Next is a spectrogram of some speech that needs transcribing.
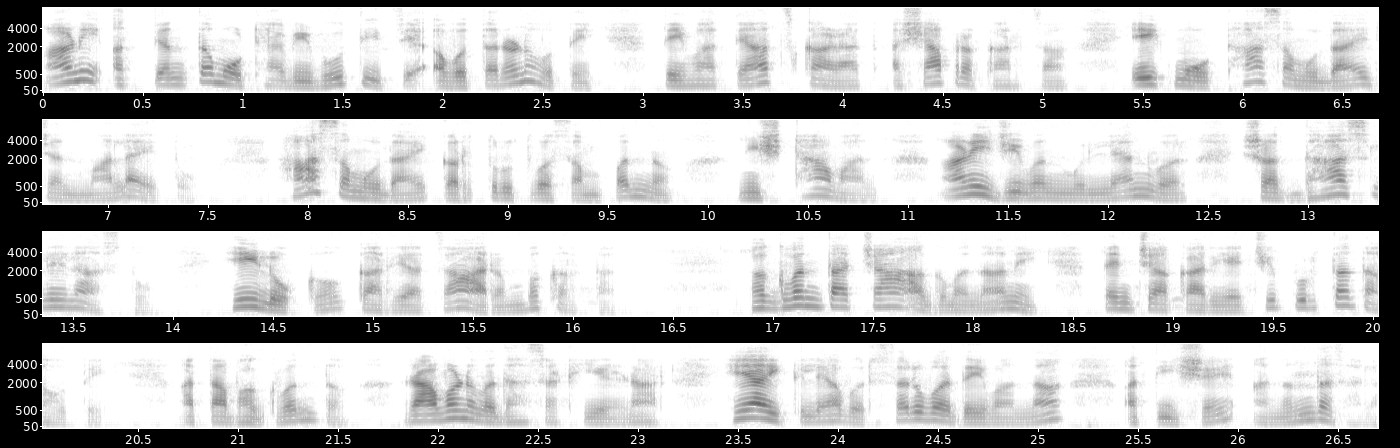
आणि अत्यंत मोठ्या विभूतीचे अवतरण होते तेव्हा त्याच काळात अशा प्रकारचा एक मोठा समुदाय जन्माला येतो. हा समुदाय कर्तृत्व संपन्न निष्ठावान आणि जीवनमूल्यांवर श्रद्धा असलेला असतो. ही लोक कार्याचा आरंभ करतात. भगवंताच्या आगमनाने त्यांच्या कार्याची पूर्तता होते. आता भगवंत रावणवधासाठी येणार हे ऐकल्यावर सर्व देवांना अतिशय आनंद झाला.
